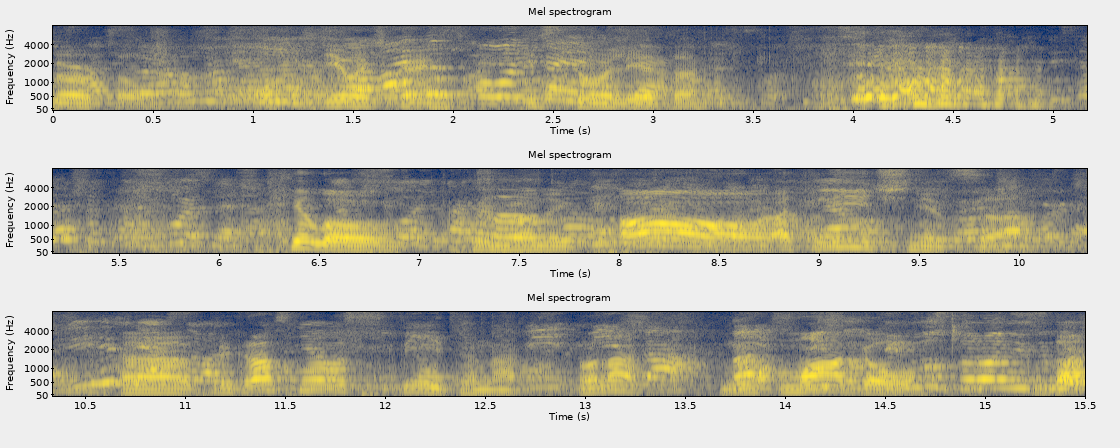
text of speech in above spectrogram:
Myrtle. Девочка из туалета. Hello, Hermione. О, отличница. Э, прекрасно воспитана. Вона м- магл. Да?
